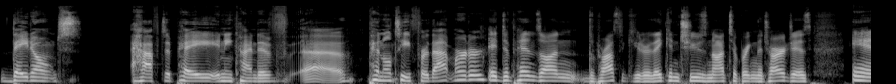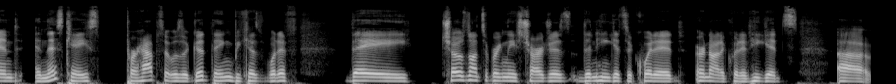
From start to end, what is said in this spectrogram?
They don't have to pay any kind of uh, penalty for that murder. It depends on the prosecutor. They can choose not to bring the charges, and in this case, perhaps it was a good thing because what if they chose not to bring these charges? Then he gets acquitted, or not acquitted. He gets uh,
